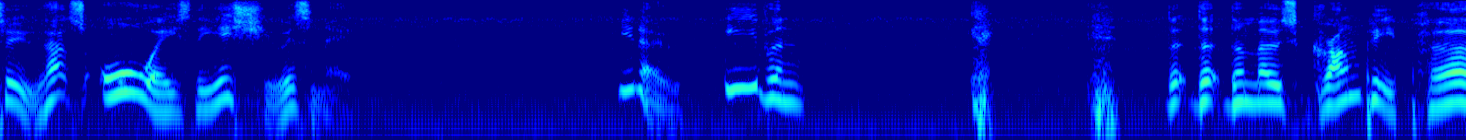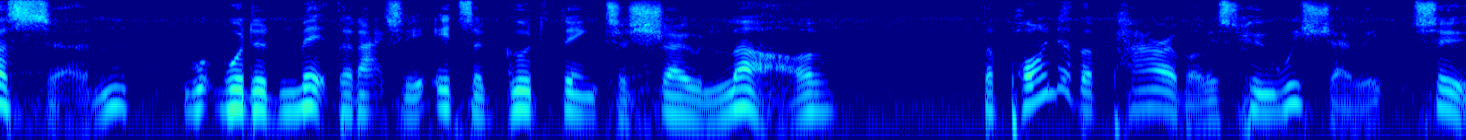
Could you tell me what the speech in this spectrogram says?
to, that's always the issue, isn't it? You know, even the, the, the, most grumpy person would admit that actually it's a good thing to show love. The point of the parable is who we show it to.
